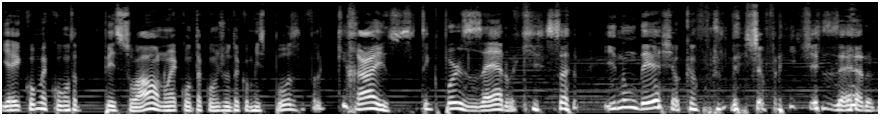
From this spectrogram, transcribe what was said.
E aí, como é conta pessoal, não é conta conjunta com a minha esposa, eu falei, que raios, você tem que pôr zero aqui, sabe? E não deixa, o campo não deixa preencher zero.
